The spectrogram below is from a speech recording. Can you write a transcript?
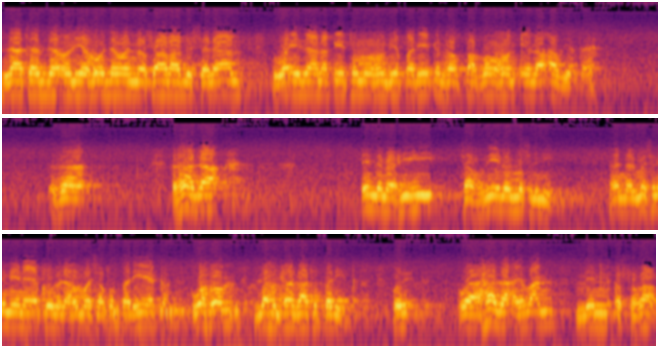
لا تبدأ اليهود والنصارى بالسلام وإذا لقيتموهم في طريق فاضطروهم إلى أضيقه فهذا إنما فيه تفضيل المسلمين أن المسلمين يكون لهم وسط الطريق وهم لهم حافات الطريق. وهذا أيضا من الصغار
